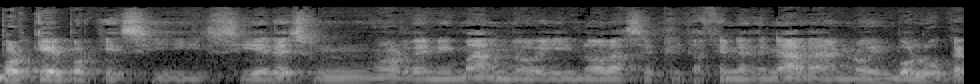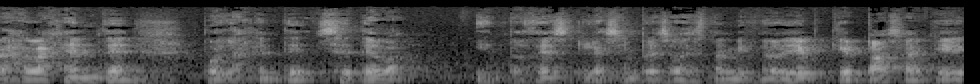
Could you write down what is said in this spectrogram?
¿Por qué? Porque si, si, eres un orden y mando y no das explicaciones de nada, no involucras a la gente, pues la gente se te va. Y entonces las empresas están diciendo, oye, ¿qué pasa? Que,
